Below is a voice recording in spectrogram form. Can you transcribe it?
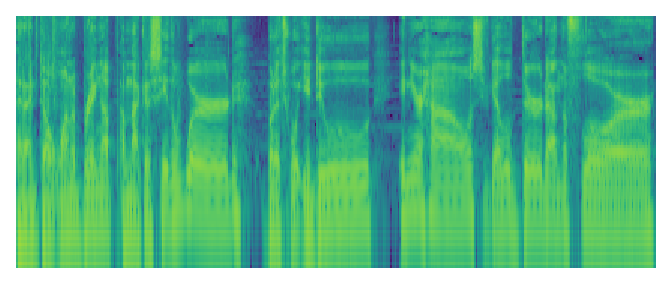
and I don't want to bring up, I'm not going to say the word, but it's what you do in your house. You've got a little dirt on the floor.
